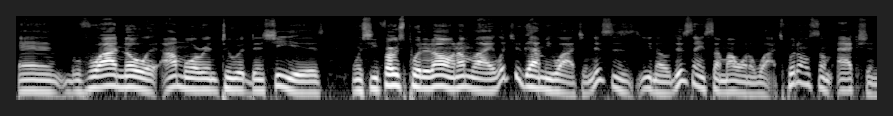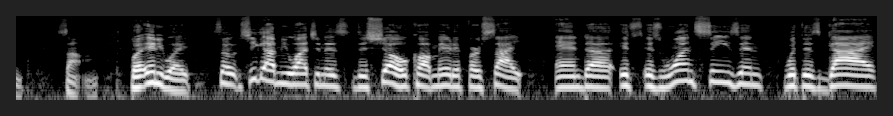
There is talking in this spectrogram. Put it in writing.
And before I know it, I'm more into it than she is. When she first put it on, I'm like, "What you got me watching? This is, you know, this ain't something I want to watch. Put on some action, something." But anyway, so she got me watching this this show called Married at First Sight, and uh, it's it's one season with this guy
